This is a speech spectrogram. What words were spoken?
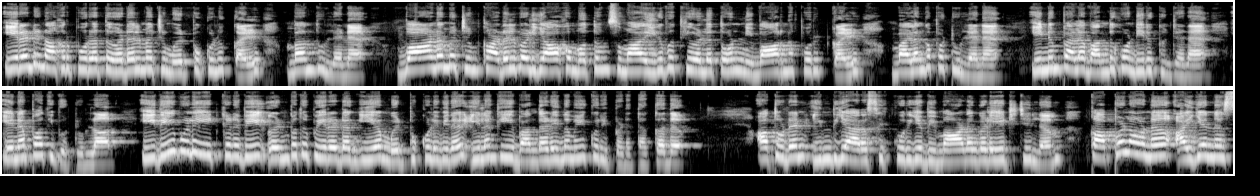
இரண்டு நகர்ப்புற தேடல் மற்றும் மீட்புக் குழுக்கள் வந்துள்ளன. வானம் மற்றும் கடல் வழியாக மொத்தம் சுமார் இருபத்தி ஏழு தொன் நிவாரணப் பொருட்கள் வழங்கப்பட்டுள்ளன. இன்னும் பல வந்து கொண்டிருக்கின்றன என பதிவிட்டுள்ளார். இதேபோல ஏற்கனவே எண்பது பேரடங்கிய மீட்புக் குழுவினர் இலங்கையை வந்தடைந்தமை குறிப்பிடத்தக்கது. அத்துடன் இந்திய அரசிற்குரிய விமானங்களை ஏற்றிச் செல்லும் கப்பலான ஐஎன்எஸ்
